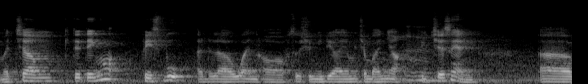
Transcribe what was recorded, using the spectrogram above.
Macam kita tengok Facebook adalah one of social media yang macam banyak mm. features kan. Uh,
